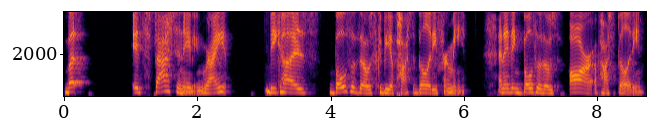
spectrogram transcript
But it's fascinating, right? Because both of those could be a possibility for me. And I think both of those are a possibility.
